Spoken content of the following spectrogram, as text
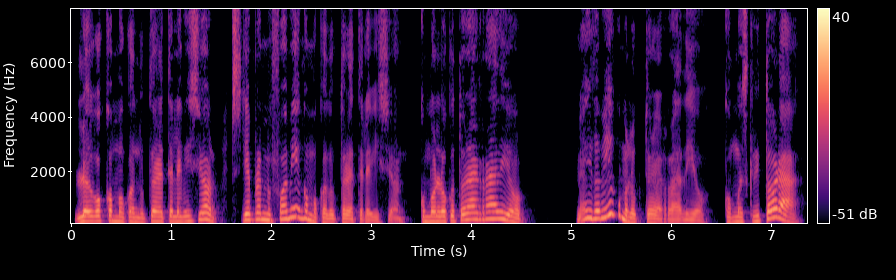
Luego como conductora de televisión, siempre me fue bien como conductora de televisión. Como locutora de radio, me ha ido bien como locutora de radio. Como escritora,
